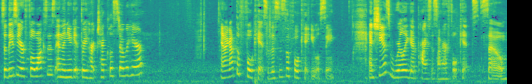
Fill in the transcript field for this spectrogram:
so these are your full boxes and then you get three heart checklist over here and I got the full kit so this is the full kit you will see and she has really good prices on her full kits so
